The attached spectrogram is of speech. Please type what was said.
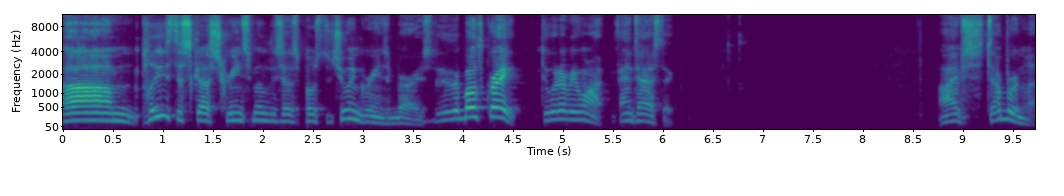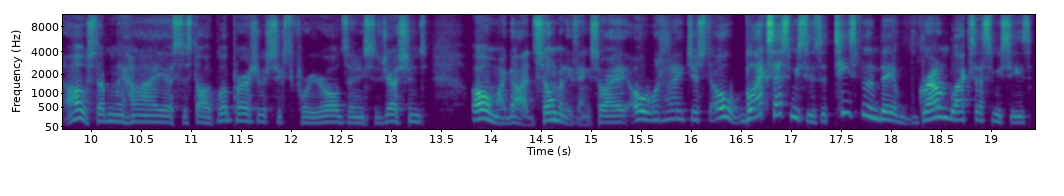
Um, please discuss green smoothies as opposed to chewing greens and berries. They're both great. Do whatever you want. Fantastic. I've stubbornly, oh, stubbornly high uh, systolic blood pressure, 64 year olds. Any suggestions? Oh my God, so many things. So I, oh, what did I just, oh, black sesame seeds. A teaspoon a day of ground black sesame seeds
